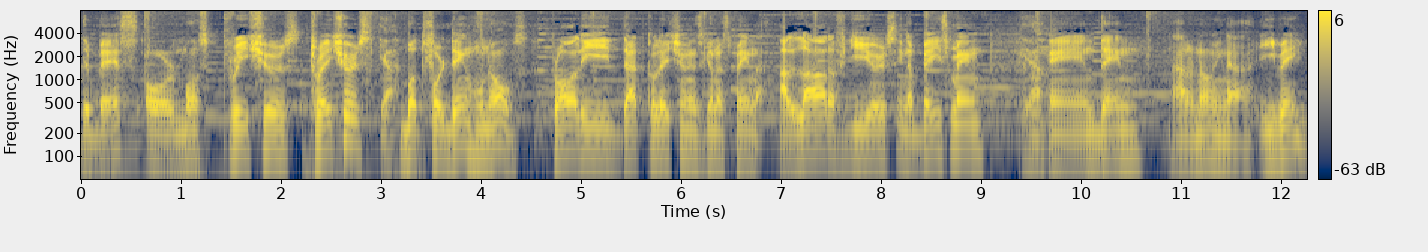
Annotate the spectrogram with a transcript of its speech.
the best or most precious treasures. Yeah. But for them, who knows? Probably that collection is gonna spend a lot of years in a basement. Yeah. And then, I don't know, in a eBay.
